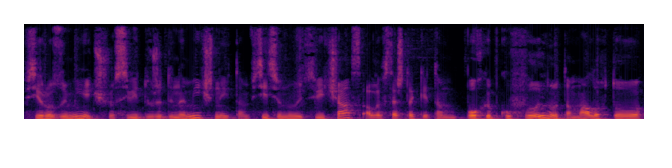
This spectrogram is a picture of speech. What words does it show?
всі розуміють, що світ дуже динамічний, там всі цінують свій час, але все ж таки там похибку хвилину там мало хто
